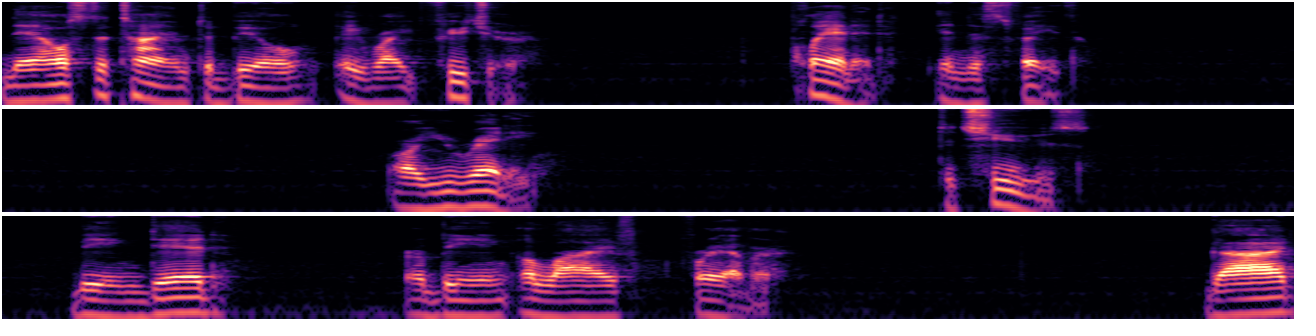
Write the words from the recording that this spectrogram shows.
Now is the time to build a right future, planted in this faith. Are you ready? To choose being dead or being alive forever. God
